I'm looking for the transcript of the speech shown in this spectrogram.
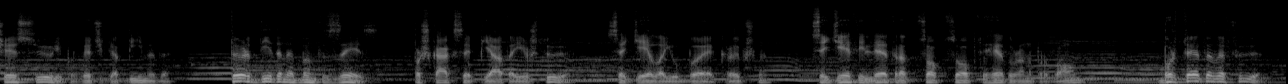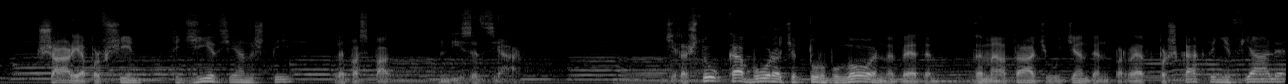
sheh syri përveç gabimeve, tërë ditën e bën të zezë, për shkak se pjata i është thyer, se gjella iu bë e kripshme, se gjeti letrat copë-copë të hedhura nëpër dhomë, bërtet edhe fyen, sharja përfshin të gjithë që janë në shtëpi dhe pas pak ndizet zjarr. Gjithashtu ka burra që turbullohen me veten dhe me ata që u gjenden përreth për shkak të një fjale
